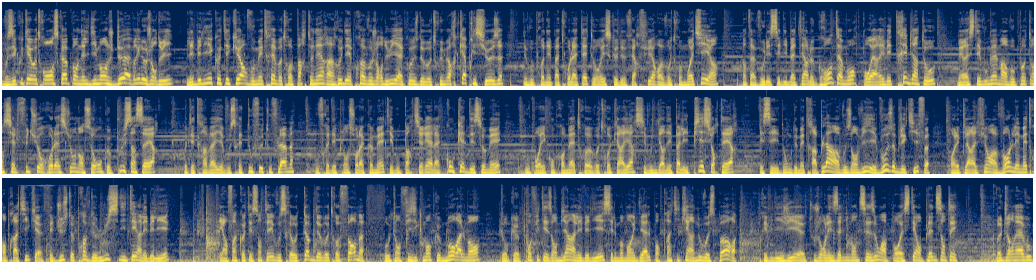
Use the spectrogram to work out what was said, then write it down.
Vous écoutez votre horoscope, on est le dimanche 2 avril aujourd'hui. Les béliers côté cœur, vous mettrez votre partenaire à rude épreuve aujourd'hui à cause de votre humeur capricieuse. Ne vous prenez pas trop la tête au risque de faire fuir votre moitié. Hein. Quant à vous les célibataires, le grand amour pourrait arriver très bientôt. Mais restez vous-même, hein, vos potentielles futures relations n'en seront que plus sincères. Côté travail, vous serez tout feu tout flamme, vous ferez des plans sur la comète et vous partirez à la conquête des sommets. Vous pourriez compromettre votre carrière si vous ne gardez pas les pieds sur terre. Essayez donc de mettre à plat hein, vos envies et vos objectifs en les clarifiant avant de les mettre en pratique. Faites juste preuve de lucidité, hein, les béliers. Et enfin, côté santé, vous serez au top de votre forme, autant physiquement que moralement. Donc euh, profitez-en bien, hein, les béliers, c'est le moment idéal pour pratiquer un nouveau sport. Privilégiez euh, toujours les aliments de saison pour rester en pleine santé. Bonne journée à vous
